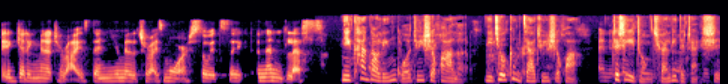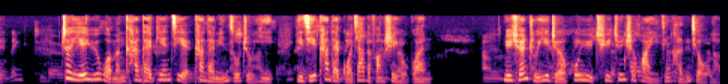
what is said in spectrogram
getting militarized, then you militarize more. So it's an endless. 你看到邻国军事化了，你就更加军事化。这是一种权力的展示。这也与我们看待边界、看待民族主义以及看待国家的方式有关。女权主义者呼吁去军事化已经很久了。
